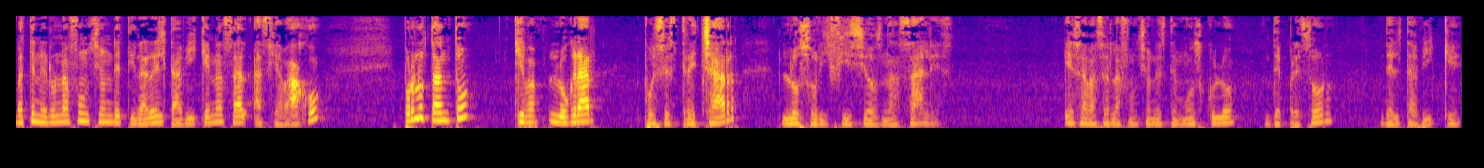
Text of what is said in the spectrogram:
va a tener una función de tirar el tabique nasal hacia abajo, por lo tanto, ¿qué va a lograr? Pues estrechar los orificios nasales. Esa va a ser la función de este músculo depresor del tabique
